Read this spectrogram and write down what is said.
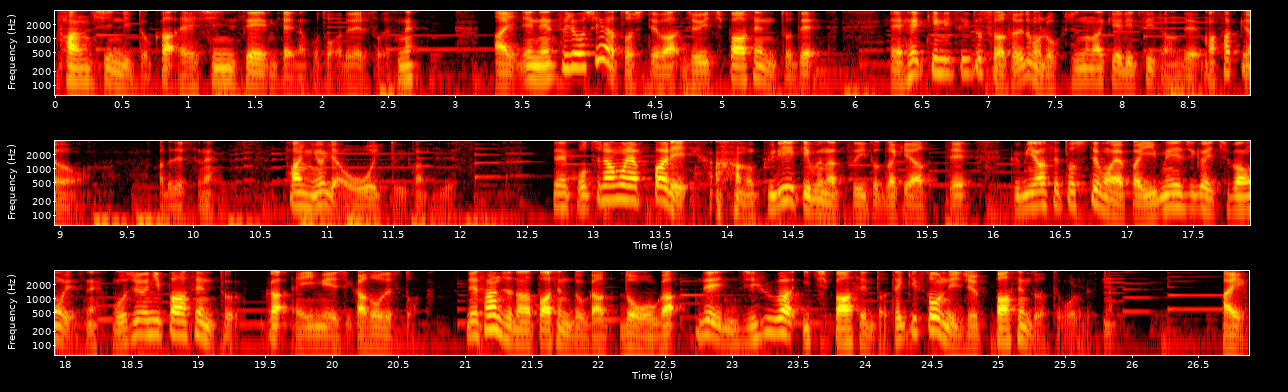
ファン心理とか、えー、申請みたいなことが出るそうですね。はい。で、熱量シェアとしては11%で、えー、平均リツイート数はそれでも67系リツイートなので、まあ、さっきの、あれですね、ファンよりは多いという感じです。で、こちらもやっぱり、あの、クリエイティブなツイートだけあって、組み合わせとしてもやっぱりイメージが一番多いですね。52%がイメージ、画像ですと。で、37%が動画。で、 GIF は1%。テキストオンリー10%だったところですね。はい。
